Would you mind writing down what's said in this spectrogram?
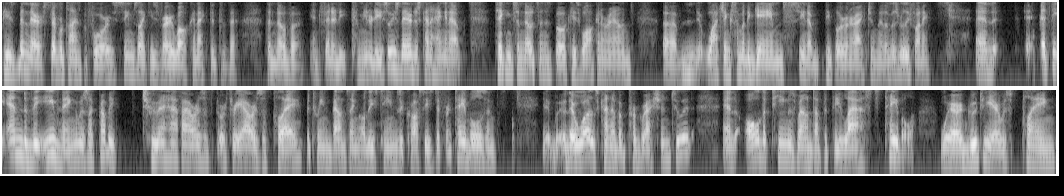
he's been there several times before. He seems like he's very well connected to the the Nova Infinity community, so he's there just kind of hanging out, taking some notes in his book. He's walking around, uh, watching some of the games. You know, people are interacting with him. It was really funny, and at the end of the evening, it was like probably two and a half hours of, or three hours of play between bouncing all these teams across these different tables, and it, there was kind of a progression to it. And all the teams wound up at the last table, where Gutier was playing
